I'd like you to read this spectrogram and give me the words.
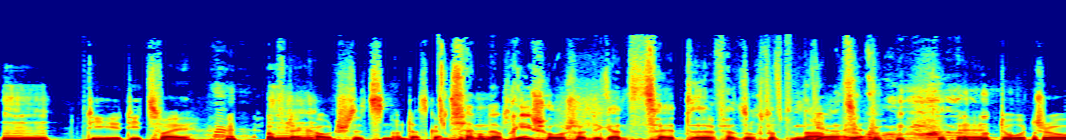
Mhm. Die, die zwei auf der Mhm. Couch sitzen und das Ganze Ich habe in der. Pre-Show schon die ganze Zeit äh, versucht, auf den Namen Ja, zu ja. kommen. äh, Dojo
